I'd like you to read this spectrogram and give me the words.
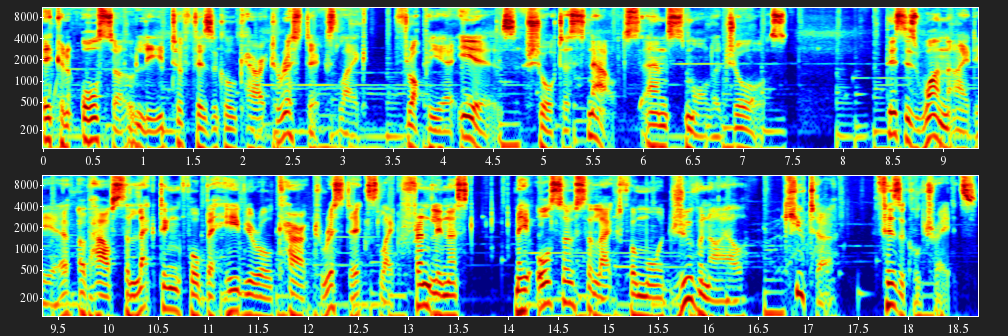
It can also lead to physical characteristics like floppier ears, shorter snouts, and smaller jaws. This is one idea of how selecting for behavioral characteristics like friendliness may also select for more juvenile, cuter physical traits.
